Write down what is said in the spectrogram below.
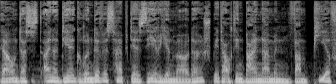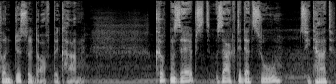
Ja, und das ist einer der Gründe, weshalb der Serienmörder später auch den Beinamen Vampir von Düsseldorf bekam. Kürten selbst sagte dazu, Zitat,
